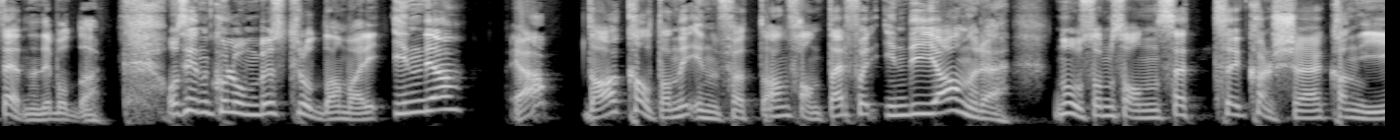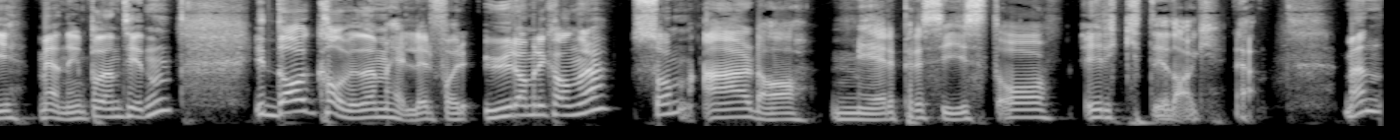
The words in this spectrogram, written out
stedene de bodde. Og siden Columbus trodde han var i India, ja, da kalte han de innfødte han fant der for indianere, noe som sånn sett kanskje kan gi mening på den tiden. I dag kaller vi dem heller for uramerikanere, som er da mer presist og riktig i dag. Ja. Men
